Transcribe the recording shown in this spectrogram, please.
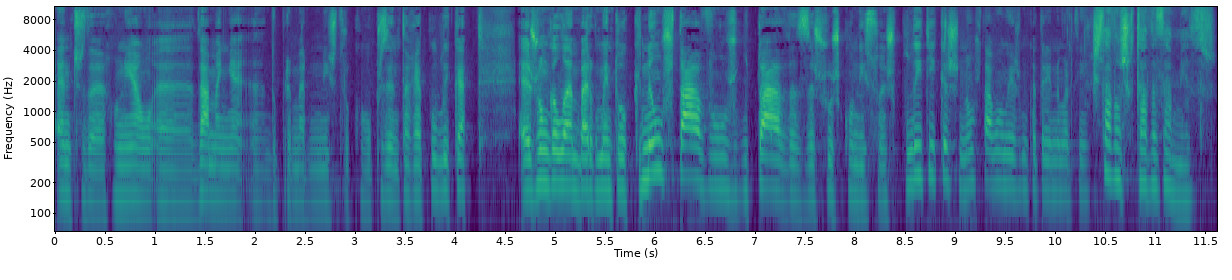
antes da reunião uh, da manhã uh, do Primeiro-Ministro com o Presidente da República. Uh, João Galamba argumentou que não estavam esgotadas as suas condições políticas, não estavam mesmo, Catarina Martins? Estavam esgotadas há meses.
